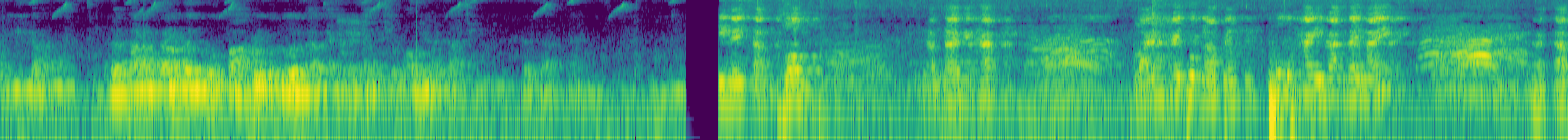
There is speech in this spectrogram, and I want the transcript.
ที่พิการนะครับแล้วเงินทุกบาททุกกระตัวนแล้วแบ่งให้กับเฉพาะผู้พิการนะครับในสังคมทำได้ไหมครับขอให้พวกเราเป็นผู้ให้บ้างได้ไหม นะครับ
